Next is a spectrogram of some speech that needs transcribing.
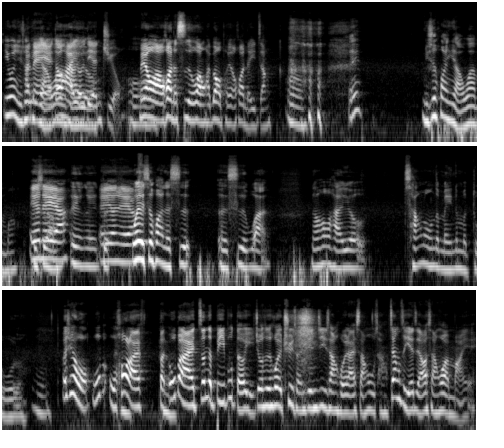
因为你说还你两没，都还有有点久，哦。没有啊，我换了四万，我还帮我朋友换了一张。嗯，哎、你是换亚万吗？ANA 啊，ANA 对。ANA 啊。我，也是换了四呃四万，然后还有长隆的没那么多了，嗯，而且我我我后来本、我本来真的逼不得已，就是会去成经济舱回来商务舱，这样子也只要三万嘛耶、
